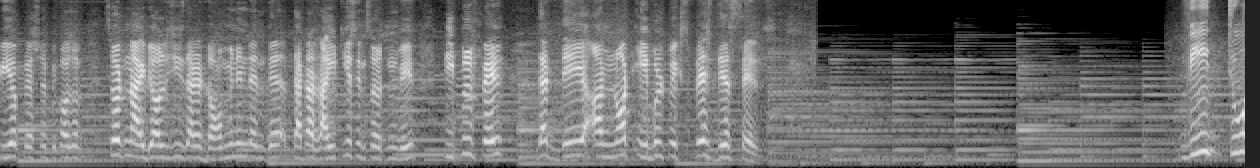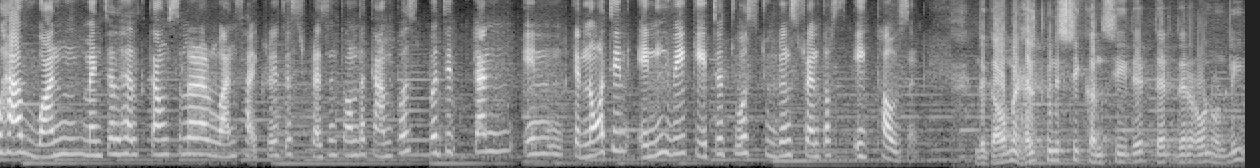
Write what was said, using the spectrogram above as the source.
peer pressure, because of certain ideologies that are dominant and that are righteous in certain ways, people felt that they are not able to express themselves. We do have one mental health counselor and one psychiatrist present on the campus, but it can in cannot in any way cater to a student strength of 8,000. The government health ministry conceded that there are only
